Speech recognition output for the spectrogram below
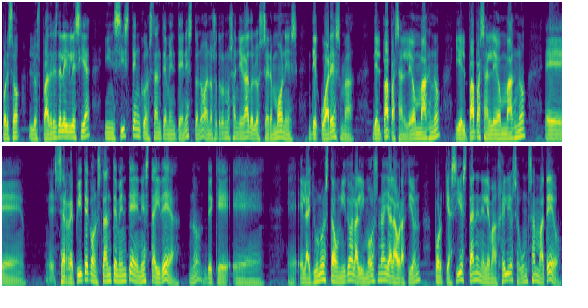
Por eso los padres de la Iglesia insisten constantemente en esto, ¿no? A nosotros nos han llegado los sermones de Cuaresma del Papa San León Magno y el Papa San León Magno eh, eh, se repite constantemente en esta idea, ¿no? De que eh, el ayuno está unido a la limosna y a la oración porque así están en el Evangelio según San Mateo,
